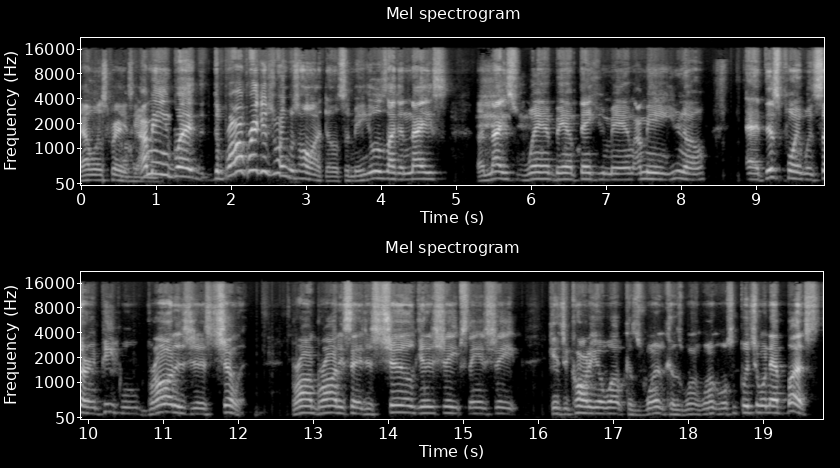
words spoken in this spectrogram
That was crazy. Um, I mean, but the Bron Breakker joint was hard though to me. It was like a nice, a nice wham bam, thank you, ma'am. I mean, you know, at this point with certain people, Bron is just chilling. Bron, Bron, he said, just chill, get in shape, stay in shape, get your cardio up, because one, because one, one, once we put you on that bus,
